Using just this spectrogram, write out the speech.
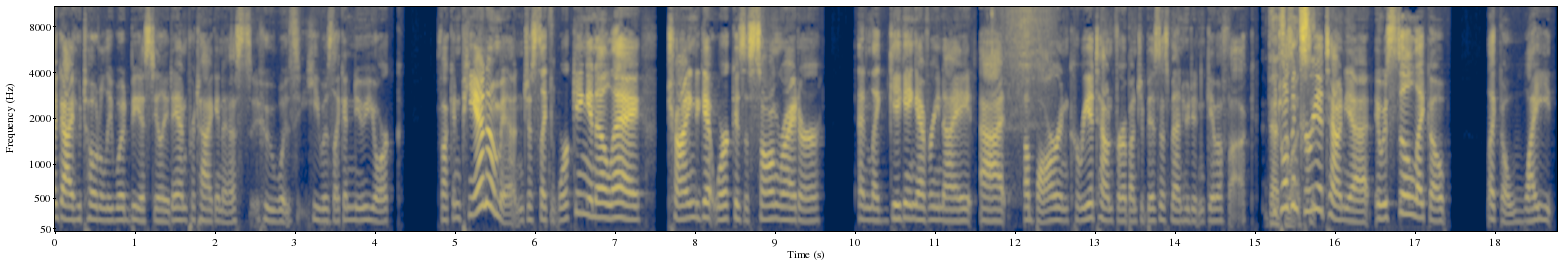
a guy who totally would be a steely dan protagonist who was he was like a new york fucking piano man just like working in la trying to get work as a songwriter and like gigging every night at a bar in koreatown for a bunch of businessmen who didn't give a fuck. That's which wasn't what I see. koreatown yet. It was still like a like a white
